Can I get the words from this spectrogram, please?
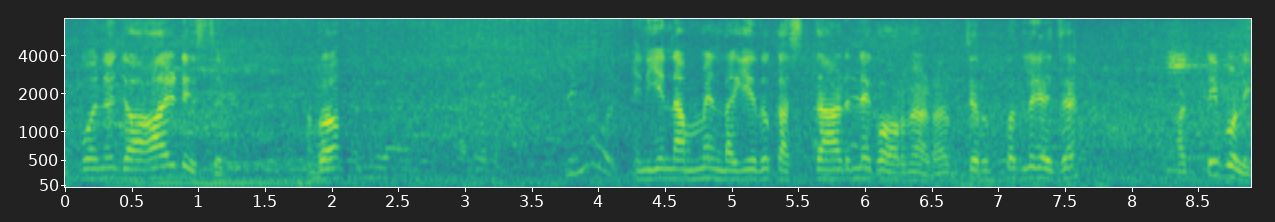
അപ്പോൾ ജായ ടേസ്റ്റ് അപ്പോൾ എനിക്ക് എന്റെ അമ്മ ഉണ്ടാക്കിയത് കസ്റ്റാർഡിന്റെ ഒക്കെ ഓർമ്മയാണ് ചെറുപ്പത്തിൽ കഴിച്ച അടിപൊളി.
